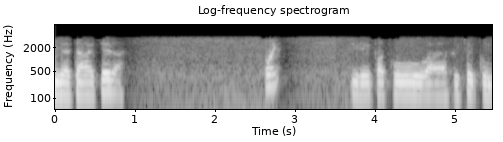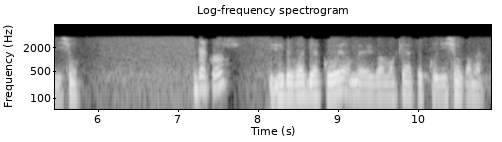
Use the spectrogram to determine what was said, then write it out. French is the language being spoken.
qu'il a été arrêté là. Oui. Il n'est pas trop affecté de conditions. D'accord. Il devrait bien courir, mais il va manquer un peu de conditions quand même.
